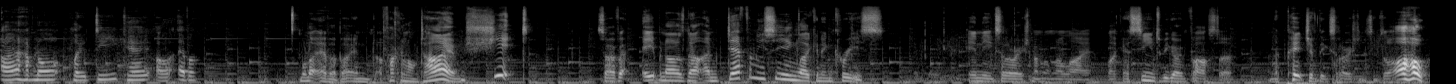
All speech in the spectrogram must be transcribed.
I have not played DKR ever. Well, not ever, but in a fucking long time. Shit! So I've got 8 bananas now. I'm definitely seeing like an increase in the acceleration, I'm not gonna lie. Like, I seem to be going faster. And the pitch of the acceleration seems to... Oh!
